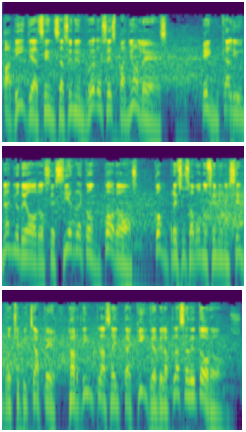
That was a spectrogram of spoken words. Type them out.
Padilla, sensación en ruedos españoles. En Cali un año de oro se cierra con toros. Compre sus abonos en Unicentro Chipichape, Jardín Plaza y Taquilla de la Plaza de Toros.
